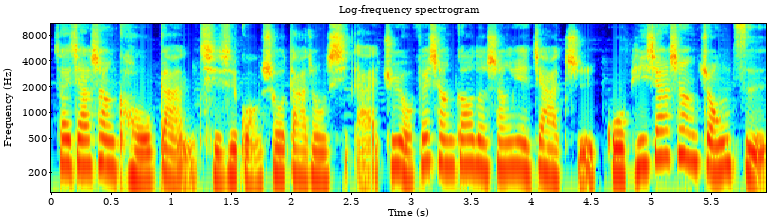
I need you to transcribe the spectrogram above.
再加上口感其实广受大众喜爱，具有非常高的商业价值。果皮加上种子，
